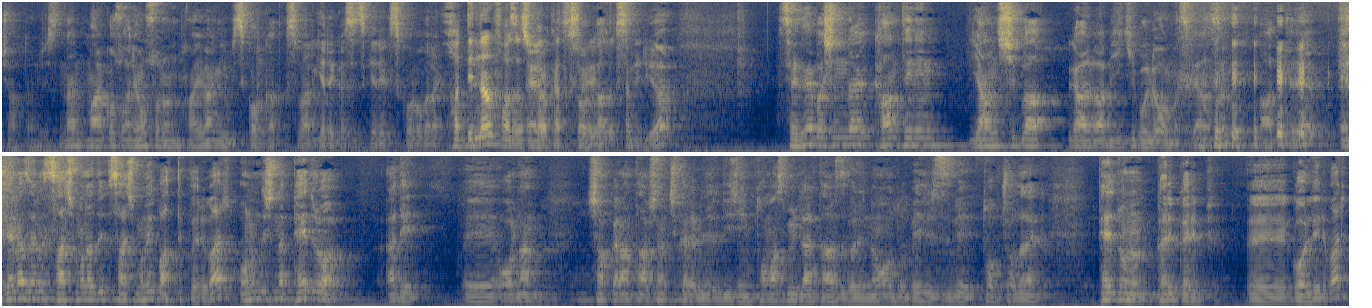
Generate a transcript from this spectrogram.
2-3 hafta öncesinden. Marcos Alonso'nun hayvan gibi skor katkısı var. Gerek asist gerek skor olarak. Haddinden fazla skor Evet, katkısı skor katkısı veriyor. Sezon başında Kante'nin yanlışlıkla galiba bir iki golü olması lazım attığı. Eden Hazar'ın saçmaladı, saçmalayıp attıkları var. Onun dışında Pedro hadi e, oradan şapkadan tavşan çıkarabilir diyeceğim Thomas Müller tarzı böyle ne olduğu belirsiz bir topçu olarak Pedro'nun garip garip e, golleri var.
